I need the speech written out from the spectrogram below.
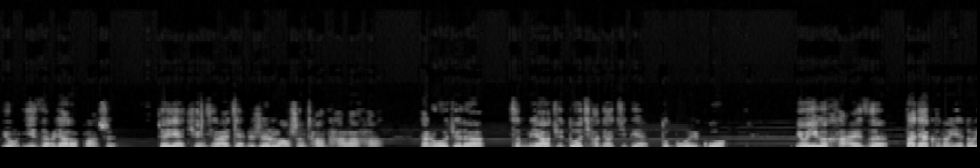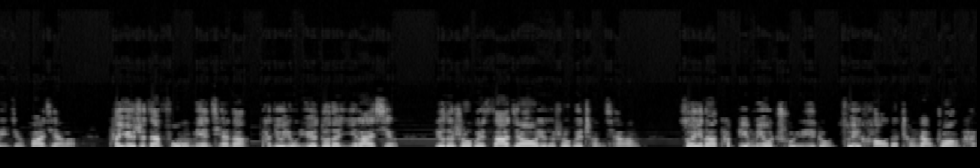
用一子而教的方式。这一点听起来简直是老生常谈了哈，但是我觉得怎么样去多强调几遍都不为过，因为一个孩子，大家可能也都已经发现了，他越是在父母面前呢，他就有越多的依赖性，有的时候会撒娇，有的时候会逞强，所以呢，他并没有处于一种最好的成长状态。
